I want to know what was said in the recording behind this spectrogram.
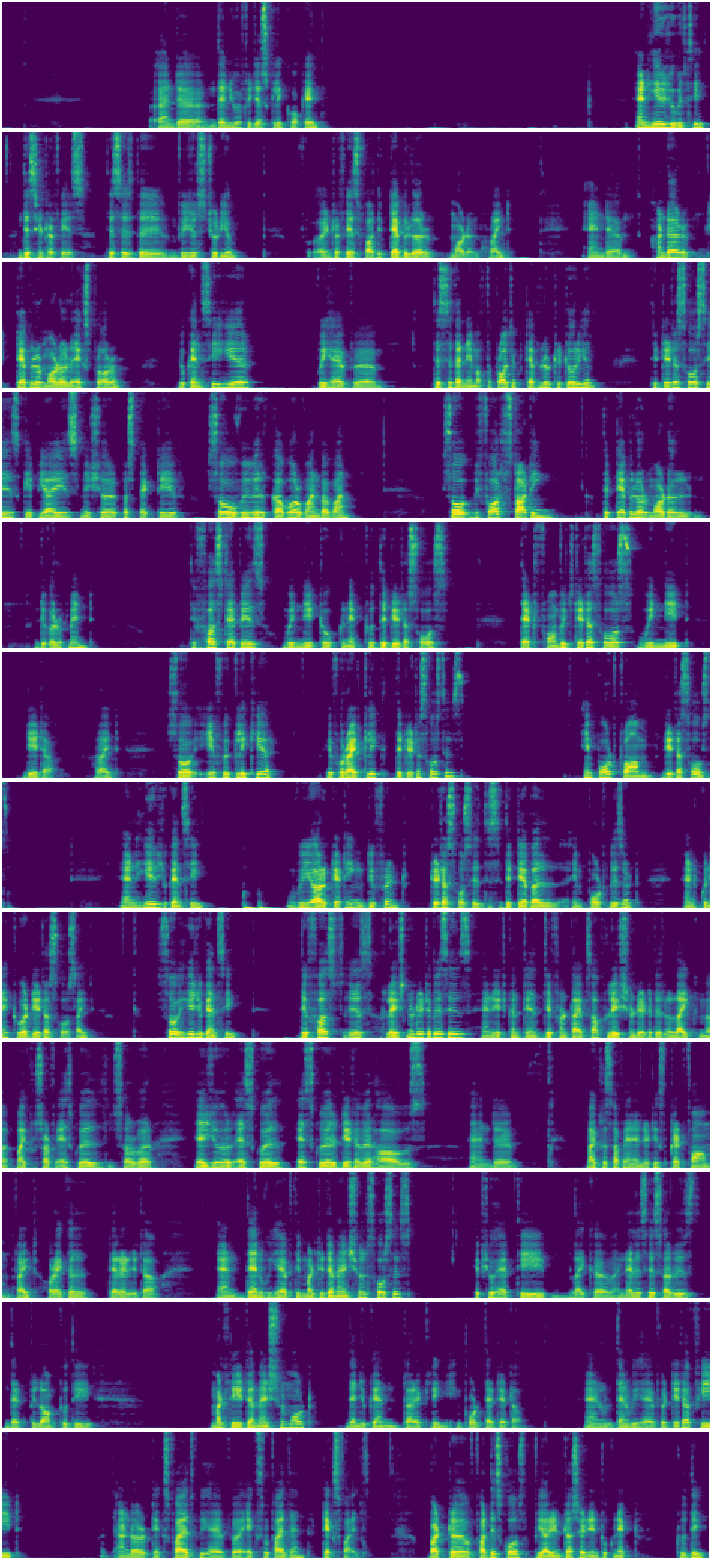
And uh, then you have to just click OK. And here you will see this interface. This is the Visual Studio interface for the tabular model right? And um, under tabular model explorer you can see here we have uh, this is the name of the project tabular tutorial. The data sources kpis measure perspective. So we will cover one by one. So before starting the tabular model development the first step is we need to connect to the data source. That from which data source we need data right? So if we click here if we right click the data sources import from data source and here you can see we are getting different data sources. This is the table import wizard and connect to our data source right? So here you can see the first is relational databases and it contains different types of relational databases like Microsoft SQL Server, Azure SQL, SQL Data Warehouse and uh, Microsoft Analytics Platform, right? Oracle, Teradata. And then we have the multidimensional sources. If you have the like uh, analysis service that belong to the multi-dimensional mode then you can directly import that data. And then we have a data feed under text files we have uh, excel files and text files. But uh, for this course we are interested in to connect to the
